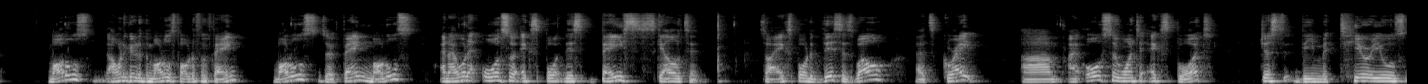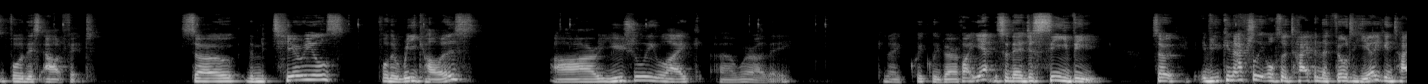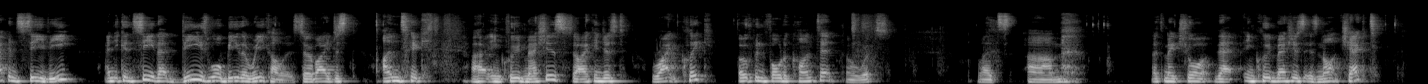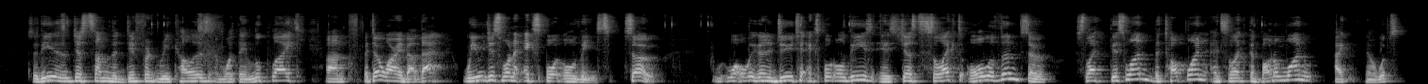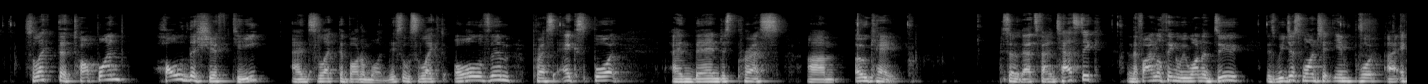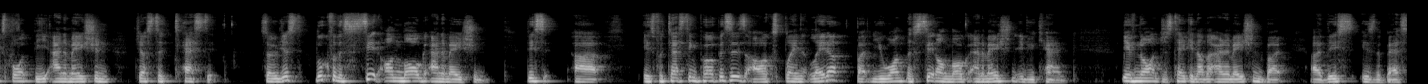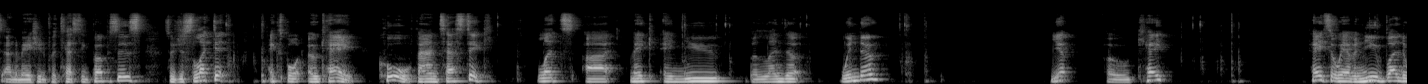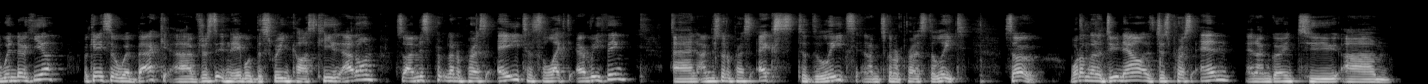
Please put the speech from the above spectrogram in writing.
Models. I want to go to the models folder for Fang. Models. So Fang models. And I want to also export this base skeleton. So I exported this as well. That's great. Um, I also want to export just the materials for this outfit. So the materials for the recolors are usually like, uh, where are they? Can I quickly verify? Yeah, so they're just CV. So if you can actually also type in the filter here, you can type in CV and you can see that these will be the recolors. So if I just untick uh, include meshes, so I can just right click, open folder content. Oh, whoops. Let's, um, let's make sure that include meshes is not checked. So these are just some of the different recolors and what they look like. Um, but don't worry about that. We just want to export all these. So what we're going to do to export all these is just select all of them. So select this one, the top one, and select the bottom one. I, no, whoops. Select the top one, hold the shift key, and select the bottom one. This will select all of them, press export, and then just press um, OK. So that's fantastic. And the final thing we want to do is we just want to import, uh, export the animation just to test it. So just look for the sit on log animation. This uh, is for testing purposes. I'll explain it later, but you want the sit on log animation if you can. If not, just take another animation, but uh, this is the best animation for testing purposes. So just select it, export OK. Cool, fantastic. Let's uh, make a new Blender window. Yep, okay. Okay, so we have a new Blender window here. Okay, so we're back. I've just enabled the screencast keys add-on. So I'm just going to press A to select everything. And I'm just going to press X to delete. And I'm just going to press delete. So what I'm going to do now is just press N. And I'm going to um,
